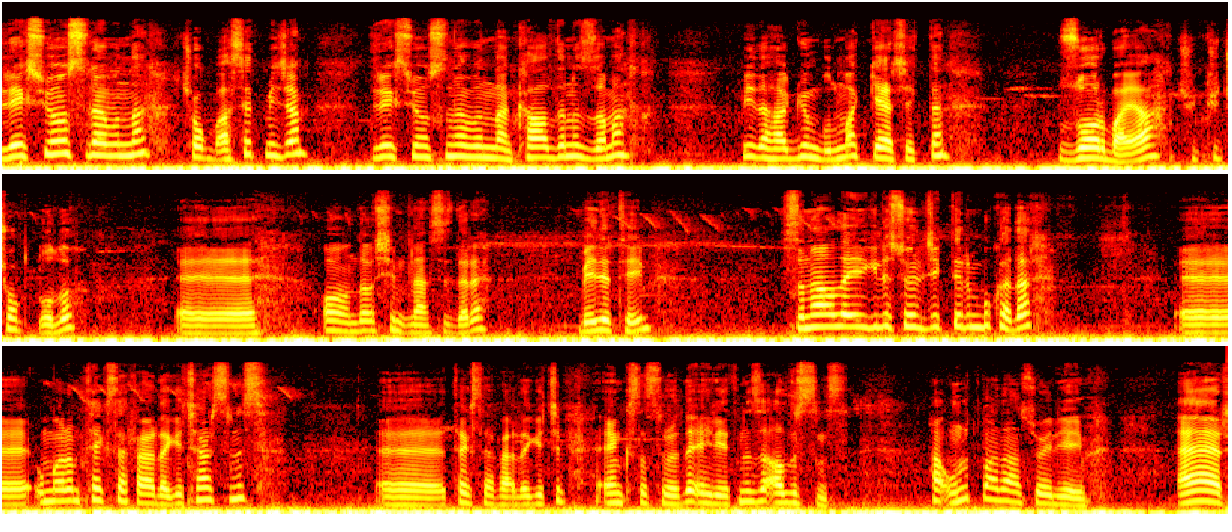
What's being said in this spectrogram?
Direksiyon sınavından çok bahsetmeyeceğim. Direksiyon sınavından kaldığınız zaman bir daha gün bulmak gerçekten zor bayağı. Çünkü çok dolu. Ee, onu da şimdiden sizlere belirteyim. Sınavla ilgili söyleyeceklerim bu kadar. Ee, umarım tek seferde geçersiniz. Ee, tek seferde geçip en kısa sürede ehliyetinizi alırsınız. Ha unutmadan söyleyeyim. Eğer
